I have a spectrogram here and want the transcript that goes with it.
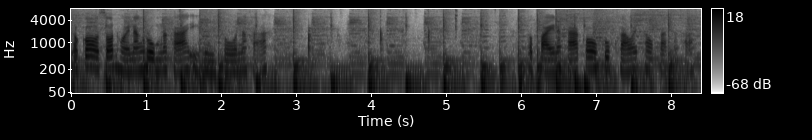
แล้วก็ซอสหอยนางรมนะคะ อีก 1 ช้อนนะคะ ต่อไปนะคะก็คลุกเคล้าให้เข้ากันนะคะ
